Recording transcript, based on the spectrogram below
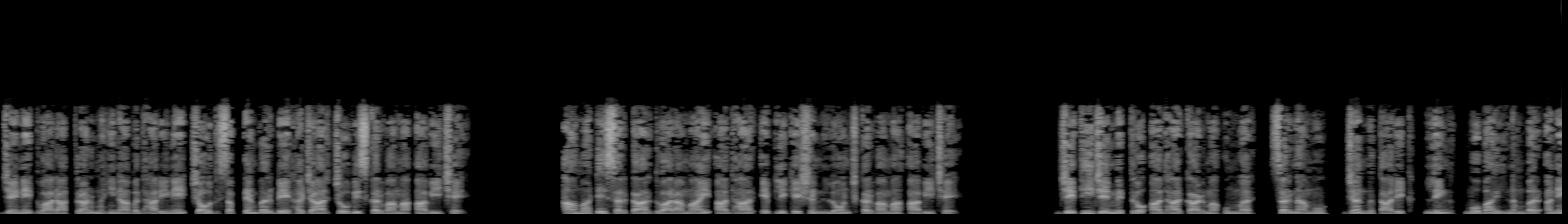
જેને દ્વારા ત્રણ મહિના વધારીને ચૌદ સપ્ટેમ્બર બે હજાર ચોવીસ કરવામાં આવી છે. આ માટે સરકાર દ્વારા માય આધાર એપ્લિકેશન લોન્ચ કરવામાં આવી છે. જેથી જે મિત્રો આધાર કાર્ડમાં ઉંમર, સરનામું, જન્મ તારીખ, લિંગ, મોબાઈલ નંબર અને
